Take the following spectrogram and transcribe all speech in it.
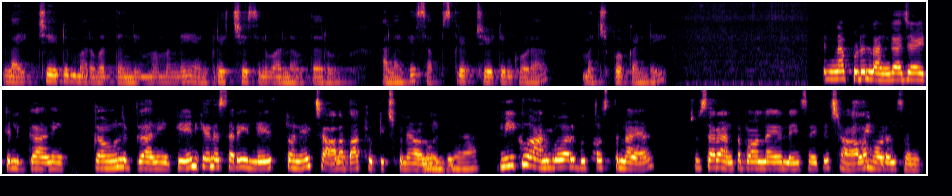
లైక్ చేయటం మరవద్దండి. మమ్మల్ని ఎంకరేజ్ చేసిన వాళ్ళు అవుతారు. అలాగే సబ్స్క్రైబ్ చేయటం కూడా మర్చిపోకండి. చిన్నప్పుడు లంగా జాయిటీలకు గాని గౌన్లకు గాని దేనికైనా సరే ఈ లేస్ తోనే చాలా బాగా కుట్టించుకునే వాళ్ళు మీకు అనుభవాలు గుర్తొస్తున్నాయా? చూసారా ఎంత బాగున్నాయో? లేస్ అయితే చాలా మోడల్స్ ఉన్నాయి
